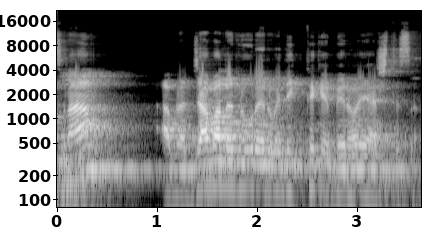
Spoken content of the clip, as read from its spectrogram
ইসলাম আপনার জাবালে নূরের ওই দিক থেকে বের হয়ে আসতেছেন।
